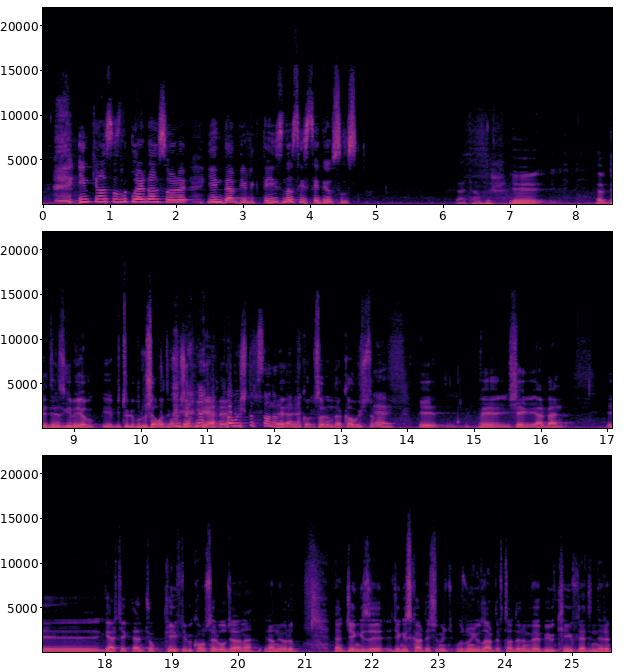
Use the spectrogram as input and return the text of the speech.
İmkansızlıklardan sonra yeniden birlikteyiz. Nasıl hissediyorsunuz? Zaten buyur. Ee, ya dediğiniz gibi ya bu- bir türlü buluşamadık. Buluşa- yani Kavuştuk sonunda. e, sonunda kavuştuk. Evet. Ee, ve şey yani ben e, gerçekten çok keyifli bir konser olacağına inanıyorum. Ben Cengiz'i Cengiz kardeşimi uzun yıllardır tanırım ve büyük keyifle dinlerim.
